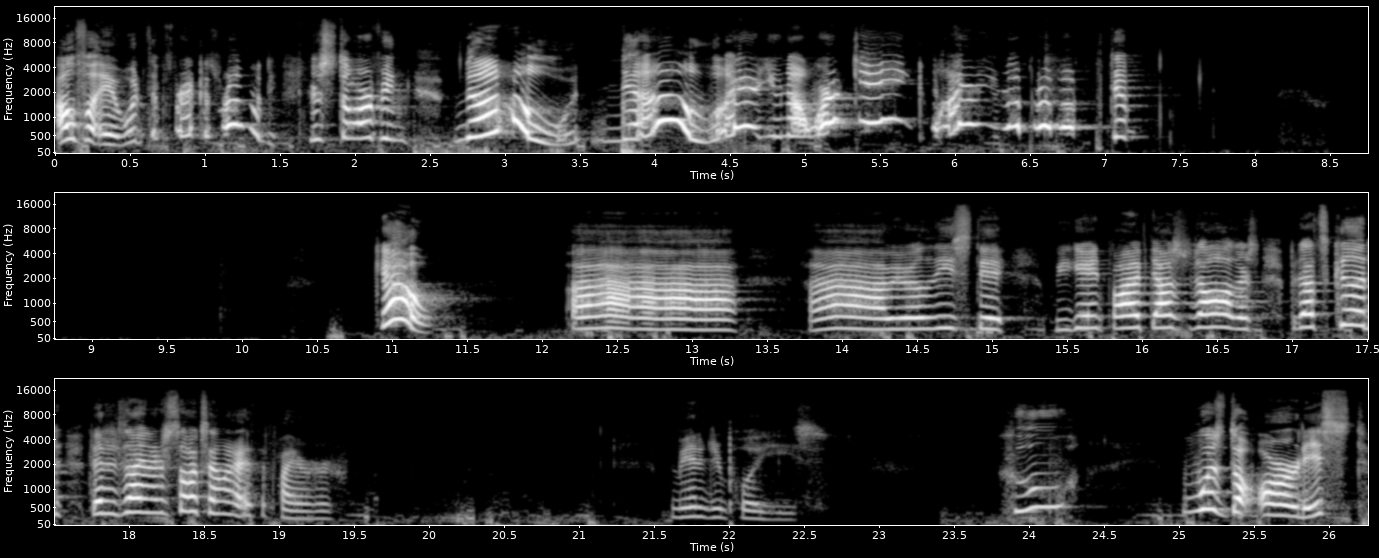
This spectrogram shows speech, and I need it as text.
Alpha it. What the frick is wrong with you? You're starving. No. No. Why are you not working? Why are you not? Go. Ah. Ah. We released it. We gained five thousand dollars, but that's good. The designer sucks. I'm gonna have to fire her. Manage employees. Who was the artist?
